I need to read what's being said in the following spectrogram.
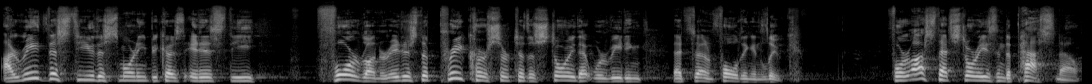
I read this to you this morning because it is the forerunner, it is the precursor to the story that we're reading that's unfolding in Luke. For us, that story is in the past now.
